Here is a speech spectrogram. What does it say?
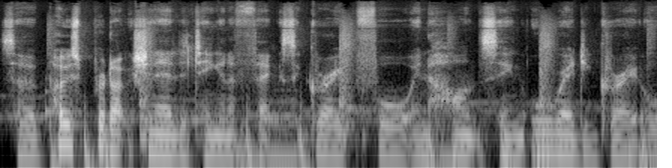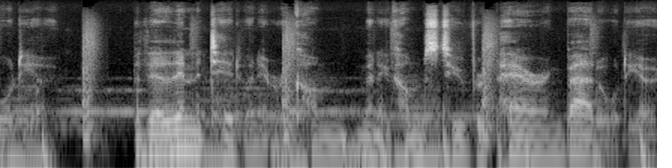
So, post production editing and effects are great for enhancing already great audio, but they're limited when it, recom- when it comes to repairing bad audio.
